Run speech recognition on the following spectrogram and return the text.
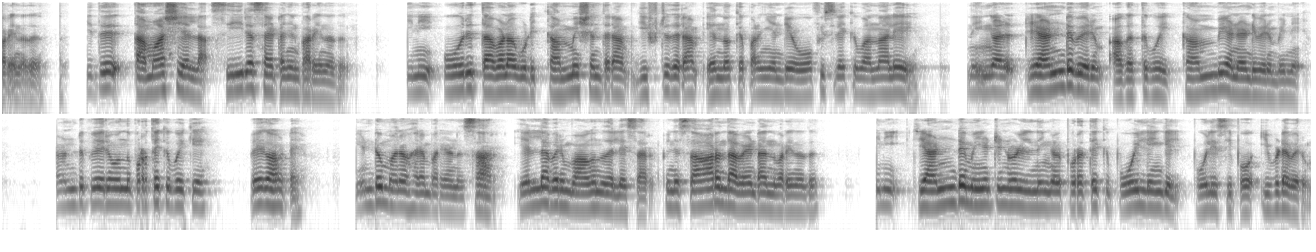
പറയുന്നത്? ഇത് തമാശയല്ല സീരിയസ് ആയിട്ടാണ് ഞാൻ പറയുന്നത്. ഇനി ഒരു തവണ കൂടി കമ്മീഷൻ തരാം ഗിഫ്റ്റ് തരാം എന്നൊക്കെ പറഞ്ഞ് എന്റെ ഓഫീസിലേക്ക് വന്നാലേ നിങ്ങൾ രണ്ടുപേരും അകത്ത് പോയി കമ്പി എണ്ണേണ്ടി വരും പിന്നെ. രണ്ടുപേരും ഒന്ന് പുറത്തേക്ക് പോയിക്കേ വേഗാവട്ടെ. വീണ്ടും മനോഹരം പറയാണ് സാർ എല്ലാവരും വാങ്ങുന്നതല്ലേ സാർ? പിന്നെ സാർ എന്താ വേണ്ട എന്ന് പറയുന്നത്? ഇനി രണ്ട് മിനിറ്റിനുള്ളിൽ നിങ്ങൾ പുറത്തേക്ക് പോയില്ലെങ്കിൽ പോലീസ് ഇപ്പോൾ ഇവിടെ വരും.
